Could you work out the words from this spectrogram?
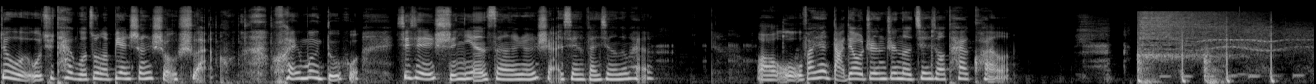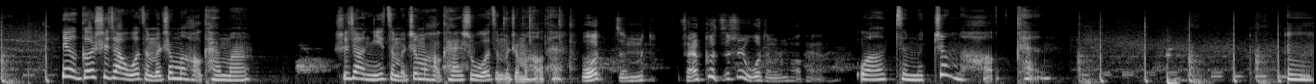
对我，我去泰国做了变声手术啊！欢迎梦独活，谢谢十年三人闪现繁星的牌。哦，我我发现打吊针真的见效太快了。那个歌是叫我怎么这么好看吗？是叫你怎么这么好看？是我怎么这么好看？我怎么，反正歌词是我怎么这么好看啊？我怎么这么好看？嗯。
